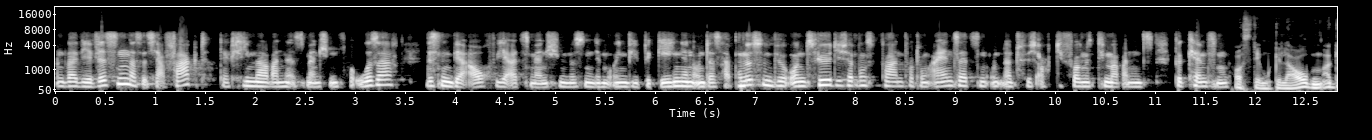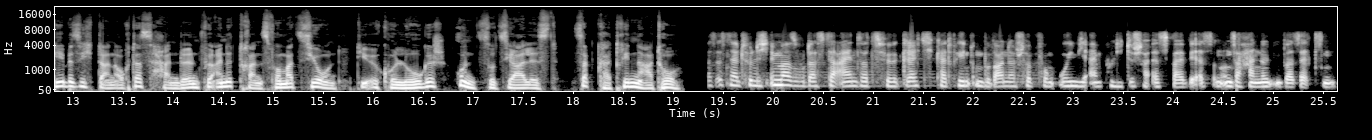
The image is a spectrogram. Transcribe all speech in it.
Und weil wir wissen, das ist ja Fakt, der Klimawandel ist Menschen verursacht, wissen wir auch, wir als Menschen müssen dem irgendwie begegnen. Und deshalb müssen wir uns für die Schöpfungsverantwortung einsetzen und natürlich auch die Folgen des Klimawandels bekämpfen. Aus dem Glauben ergebe sich dann auch das Handeln für eine Transformation, die ökologisch und sozial ist, sagt Katrin Nato. Es ist natürlich immer so, dass der Einsatz für Gerechtigkeit, Frieden und Bewahrung der Schöpfung irgendwie ein politischer ist, weil wir es in unser Handeln übersetzen.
